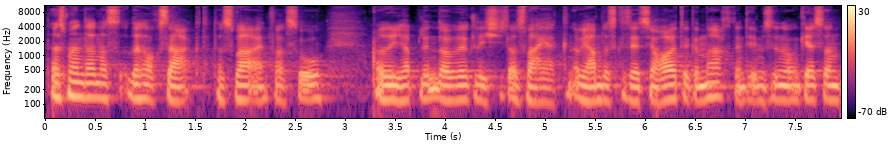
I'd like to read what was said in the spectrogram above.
dass man dann das, das auch sagt. Das war einfach so. Also ich habe Lindner wirklich, das war ja, wir haben das Gesetz ja heute gemacht, in dem Sinne und gestern,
